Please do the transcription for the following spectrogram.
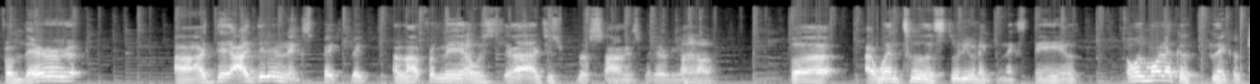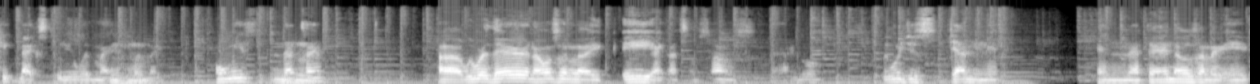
from there, uh, I did. I didn't expect like a lot from it. I was ah, just the songs, whatever. You know? Uh-huh. But I went to the studio like the next day. It was, it was more like a like a kickback studio with my Mhm. with my homies in that Mhm. time. Uh, we were there, and I was like, "Hey, I got some songs." I go. We were just jamming it, and at the end, I was like, "Hey,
